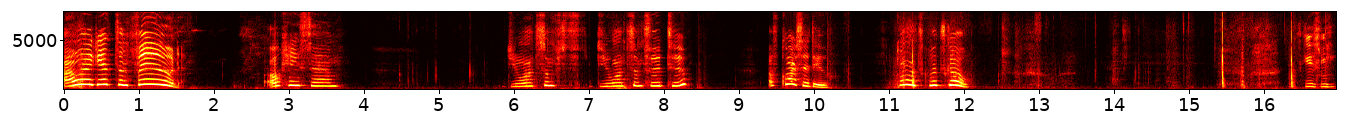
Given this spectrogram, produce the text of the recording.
I want to get some food. Okay, Sam. Do you want some do you want some food too? Of course I do. Come on, let's, let's go. Excuse me,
